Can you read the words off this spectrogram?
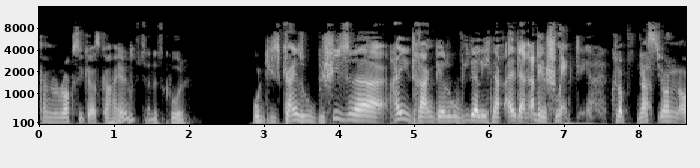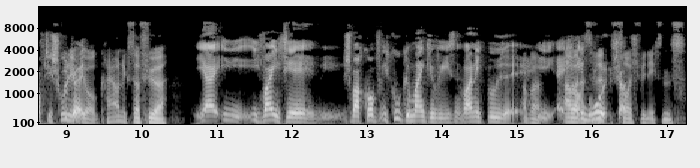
Gundren Rockseeker ist geheilt. 15 ist cool. und ist kein so beschissener Heiltrank, der so widerlich nach alter Ratte schmeckt. Ja, Klopft Nastion auf die Schulter. Entschuldigung, kann ja auch nichts dafür. ja ich, ich weiß, äh, Schwachkopf ist gut gemeint gewesen, war nicht böse. Aber, ich, aber im, das Grund, wenigstens.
